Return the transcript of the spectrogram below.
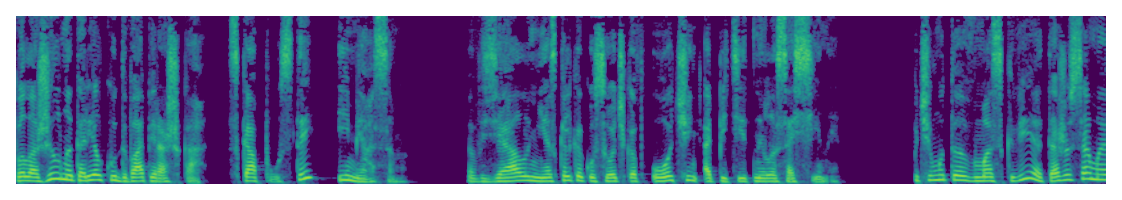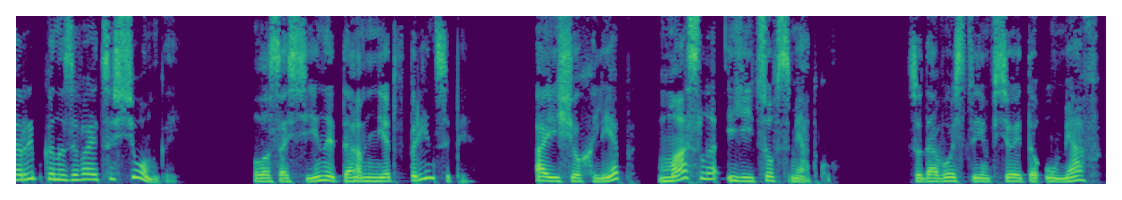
положил на тарелку два пирожка с капустой и мясом. Взял несколько кусочков очень аппетитной лососины. Почему-то в Москве та же самая рыбка называется семгой. Лососины там нет в принципе. А еще хлеб, масло и яйцо в смятку. С удовольствием все это умяв,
